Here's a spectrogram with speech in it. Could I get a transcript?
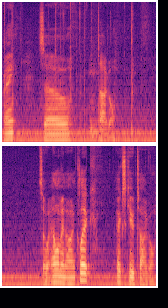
right? So toggle. So element on click, execute toggle.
